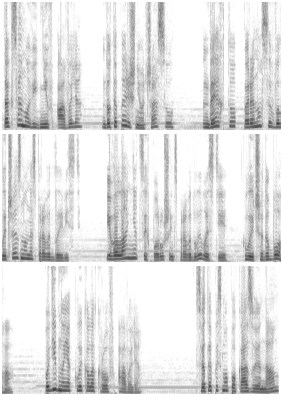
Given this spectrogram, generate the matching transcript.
Так само від днів Авеля до теперішнього часу дехто переносив величезну несправедливість, і волання цих порушень справедливості кличе до Бога, подібно як кликала кров Авеля. Святе письмо показує нам,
